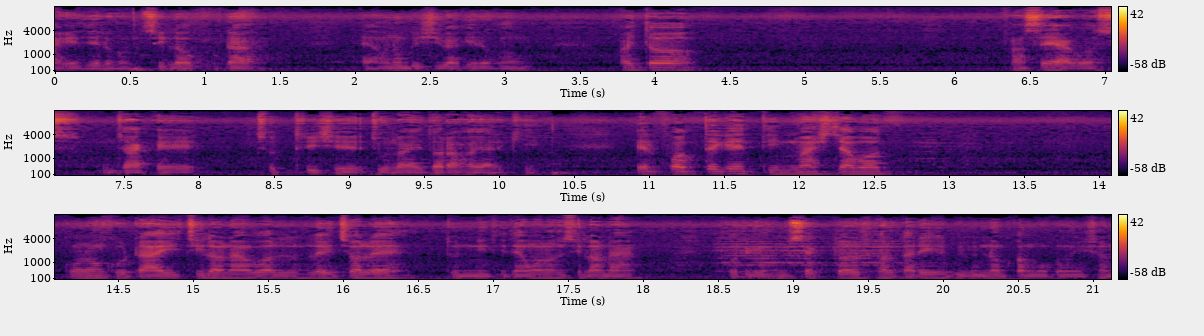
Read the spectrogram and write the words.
আগে যেরকম ছিল কোটা এখনও বেশিরভাগ এরকম। হয়তো পাঁচই আগস্ট যাকে ছত্রিশে জুলাই ধরা হয় আর কি, এরপর থেকে তিন মাস যাবৎ কোনো কোটাই ছিল না বললেই চলে। দুর্নীতি তেমন ছিল না। পরিবহন সেক্টর সরকারি বিভিন্ন কর্ম কমিশন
